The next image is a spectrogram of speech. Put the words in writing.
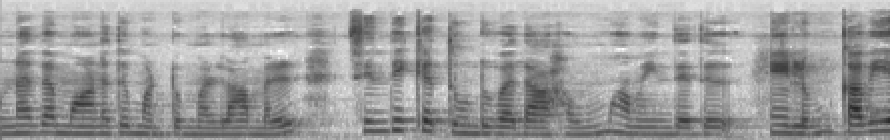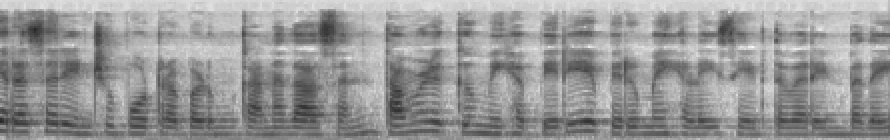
உன்னதமானது மட்டுமல்லாமல் சிந்திக்க தூண்டுவதாகவும் அமைந்தது. மேலும் கவியரசர் என்று போற்றப்படும் கண்ணதாசன் தமிழுக்கு மிக பெரிய பெருமைகளை சேர்த்தவர் என்பதை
